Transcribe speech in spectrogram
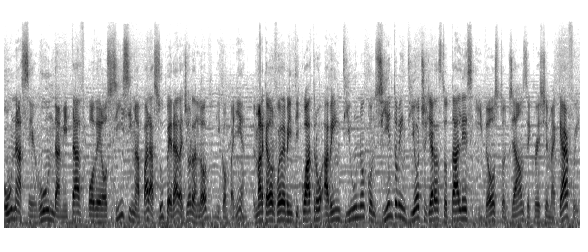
una segunda mitad poderosísima para superar a Jordan Love y compañía. El marcador fue de 24 a 21 con 128 yardas totales y dos touchdowns de Christian McCaffrey.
